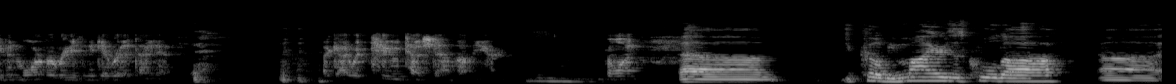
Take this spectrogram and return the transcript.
Even more of a reason to get rid of tight ends. a guy with two touchdowns on the year. Go on. Um, Jakobi Meyers is cooled off. Uh,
